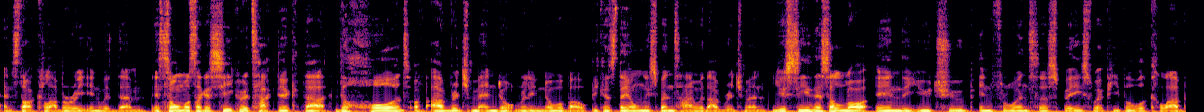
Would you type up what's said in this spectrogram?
and start collaborating with them. It's almost like a secret tactic that the hordes of average men don't really know about because they only spend time with average men. You see this a lot in the YouTube influencer space where people will collab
